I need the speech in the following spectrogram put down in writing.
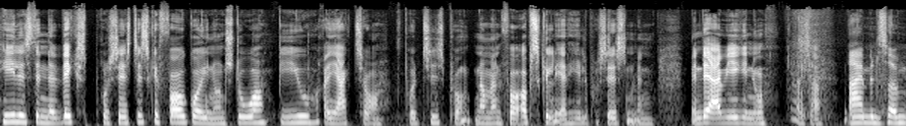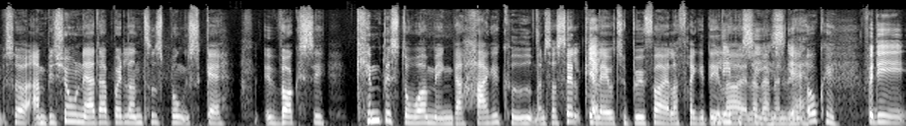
hele den der vækstproces, det skal foregå i nogle store bioreaktorer på et tidspunkt, når man får opskaleret hele processen, men, men der er vi ikke endnu. Altså. Nej, men så, så ambitionen er, at der på et eller andet tidspunkt skal vokse kæmpe store mængder hakkekød ud, man så selv kan ja. lave til bøffer eller frikadeller, præcis, eller hvad man vil. Ja. Okay. Fordi,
